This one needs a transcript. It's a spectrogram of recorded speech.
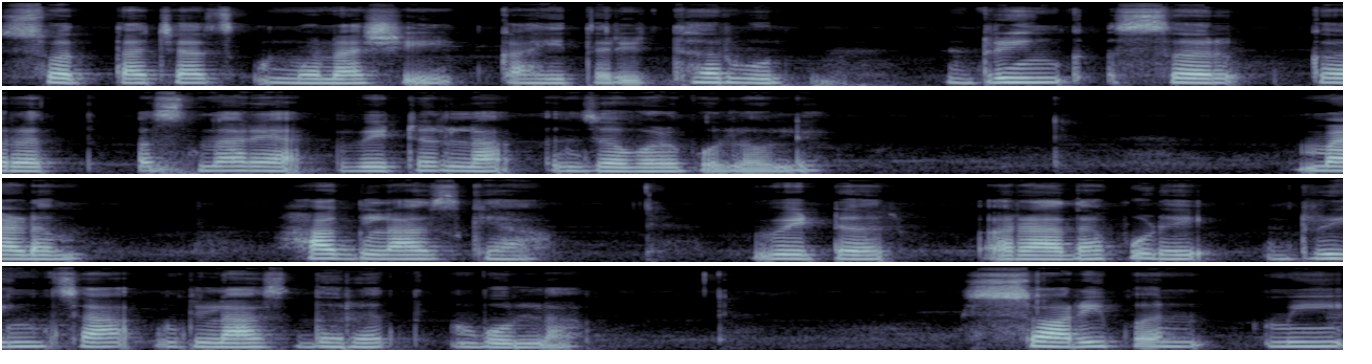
स्वतःच्याच मनाशी काहीतरी ठरवून ड्रिंक सर्व करत असणाऱ्या वेटरला जवळ बोलवले. मॅडम हा ग्लास घ्या. वेटर राधापुढे ड्रिंकचा ग्लास धरत बोलला सॉरी पण मी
